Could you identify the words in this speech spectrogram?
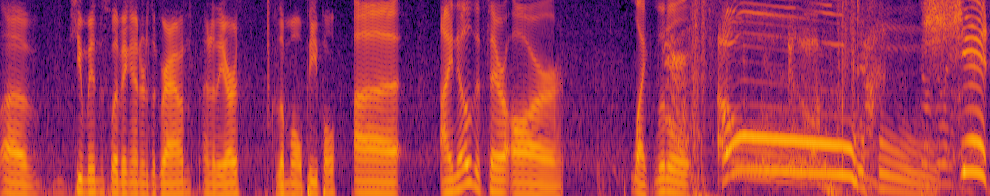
uh, humans living under the ground, under the earth? The mole people? Uh, I know that there are like little. Oh! Shit!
